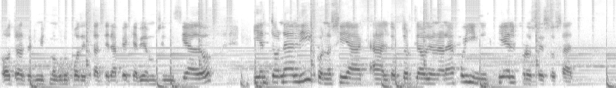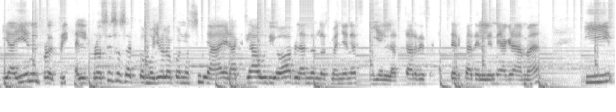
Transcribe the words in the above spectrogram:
otras del mismo grupo de esta terapia que habíamos iniciado. Y en Tonali conocí al doctor Claudio Naranjo y inicié el proceso SAT. Y ahí en el, el proceso SAT, como yo lo conocía, era Claudio hablando en las mañanas y en las tardes acerca del eneagrama y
